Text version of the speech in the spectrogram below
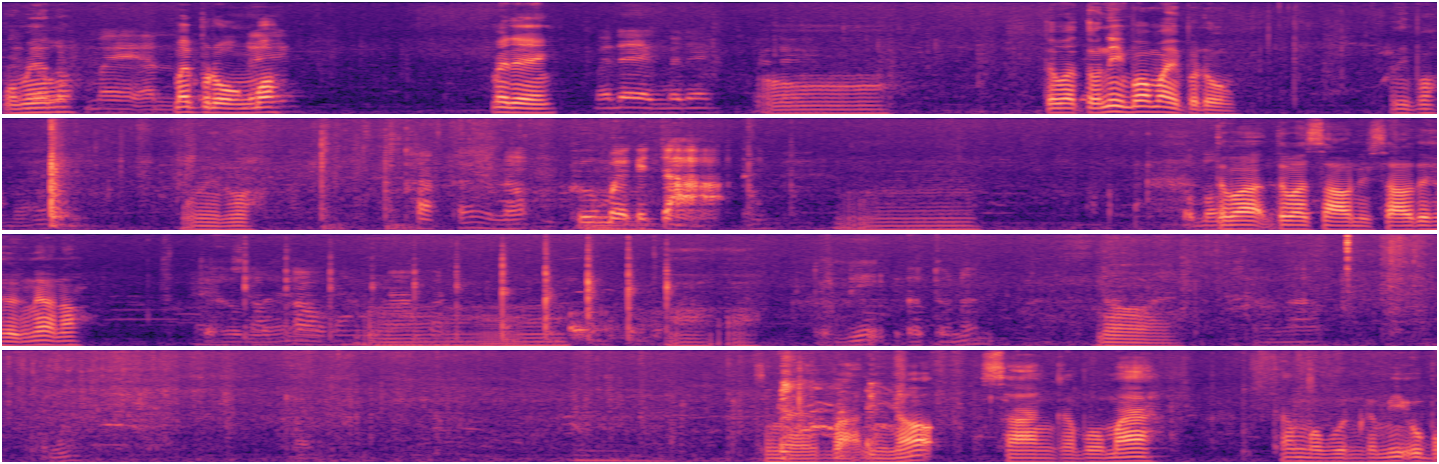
บ่แม่นเนาะไม่อันไม่โปร่งบ่ไม่แดงไม่แดงไม่แดงอ๋อแต่ว่าตัวนี้บ่ไม่ประดงอันนี้บ่ไม่บ่แม่นบ่คักได้เนาะคือไม่กระจ่าอืมก็บอก แต่ว่าแต่ว่าเสานี่เสาแต่เฮิงแล้วเนาะเดี๋ยวเสาเก่าของอืน้ำมันมอ๋ออ๋อตัวนี้เอาตัวนั้นได้เอาเราตัวนี้จังไดบาดนี้เนาะสร้างก็บ่มาทั้งบ่บุญก็มีอุป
